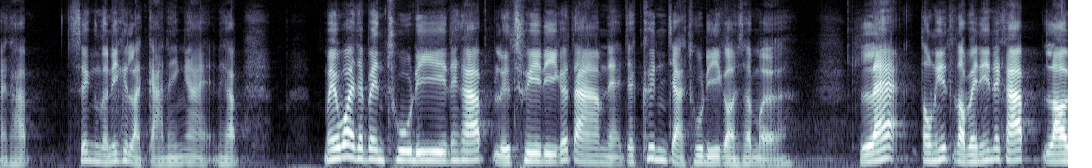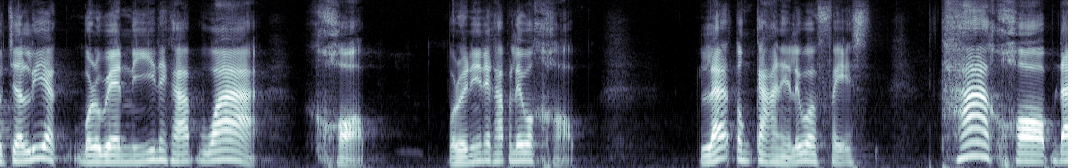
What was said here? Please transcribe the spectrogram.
นะครับ ซึ่งตัวนี้คือหลักการง่ายๆนะครับ ไม่ว่าจะเป็น 2D นะครับ หรือ 3D ก็ตามเนี่ยจะขึ้นจาก 2D ก่อนเสมอ และตรงนี้ต่อไปนี้นะครับ เราจะเรียกบริเวณนี้นะครับว่าขอบ บริเวณนี้นะครับเรียกว่าขอบ และตรงกลางเนี่ยเรียกว่าเฟซ ถ้าขอบใด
